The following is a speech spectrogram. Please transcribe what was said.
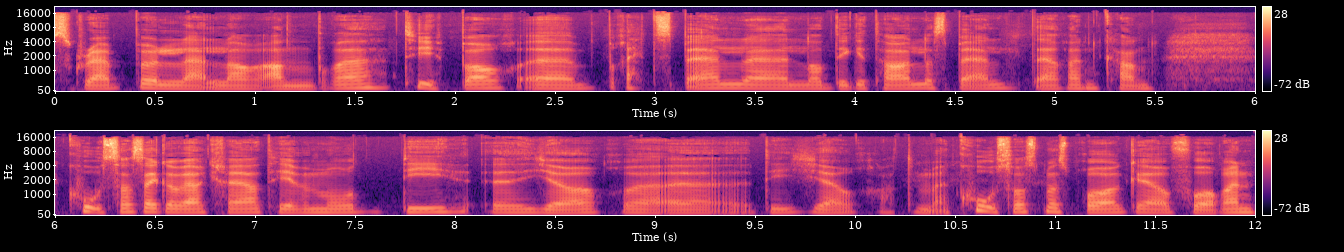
Scrabble eller andre typer eh, brettspill eller digitale spill der en kan kose seg og være kreative med, de, eh, gjør, eh, de gjør at vi koser oss med språket og får en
